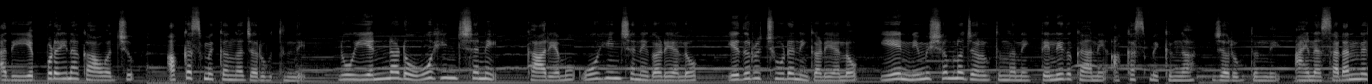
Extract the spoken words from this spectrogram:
అది ఎప్పుడైనా కావచ్చు ఆకస్మికంగా జరుగుతుంది. నువ్వు ఎన్నడూ ఊహించని కార్యము ఊహించని గడియలో ఎదురు చూడని గడియలో ఏ నిమిషంలో జరుగుతుందో నీకు తెలియదు కానీ ఆకస్మికంగా జరుగుతుంది. ఆయన సడన్గా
